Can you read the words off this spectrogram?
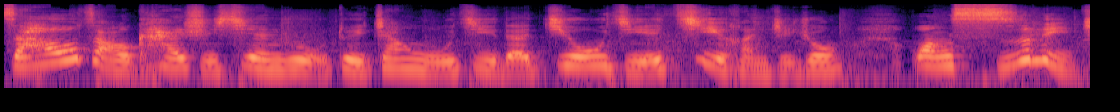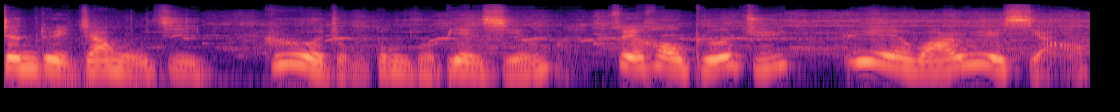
早早开始陷入对张无忌的纠结记恨之中，往死里针对张无忌。各种动作变形，最后格局越玩越小，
